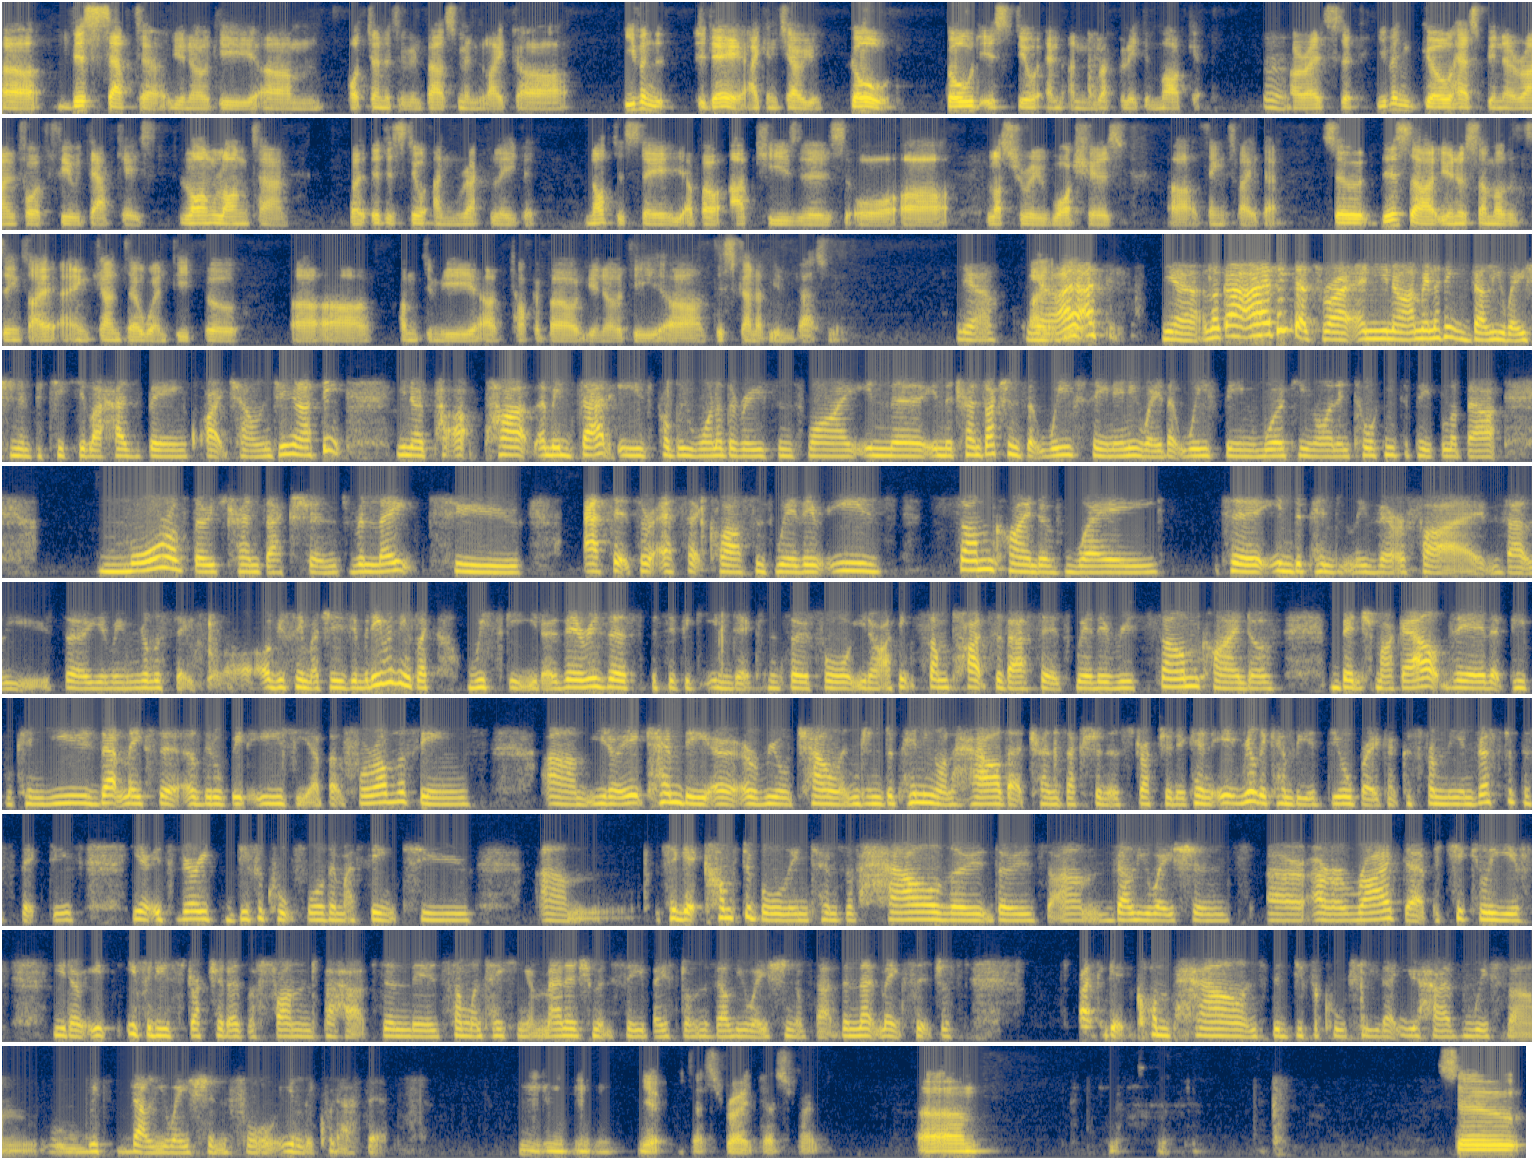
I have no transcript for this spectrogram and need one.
uh, this sector, you know, the um, alternative investment, like uh, even today, I can tell you, gold, gold is still an unregulated market. Mm. All right, so even gold has been around for a few decades, long, long time, but it is still unregulated. Not to say about art pieces or uh, luxury watches, uh, things like that. So these are, you know, some of the things I, I encounter when people uh, come to me uh, talk about, you know, the uh, this kind of investment. Yeah, yeah, I, I, I yeah. Look, I, I think that's right, and you know, I mean, I think valuation in particular has been quite challenging, and I think, you know, part, part, I mean, that is probably one of the reasons why in the in the transactions that we've seen anyway, that we've been working on and talking to people about, more of those transactions relate to assets or asset classes where there is some kind of way to independently verify value. So, you know, real estate obviously much easier, but even things like whiskey, you know, there is a specific index. And so for, you know, I think some types of assets where there is some kind of benchmark out there that people can use, that makes it a little bit easier. But for other things, um, you know, it can be a, a, real challenge. And depending on how that transaction is structured, it can, it really can be a deal breaker because from the investor perspective, you know, it's very difficult for them, I think, to, um, to get comfortable in terms of how those, those um, valuations are, are, arrived at, particularly if you know it, if it is structured as a fund, perhaps, and there's someone taking a management fee based on the valuation of that, then that makes it just I think it compounds the difficulty that you have with um, with valuation for illiquid assets. Mm-hmm, mm-hmm. Yeah, that's right. That's right. Um, so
